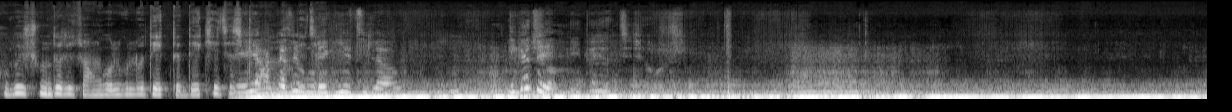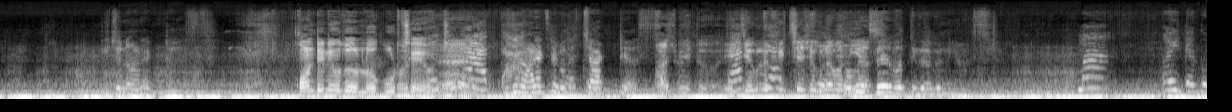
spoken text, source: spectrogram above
খুবই সুন্দর এই জঙ্গলগুলো দেখতে দেখে জাস্ট এই আকাশে উড়ে গিয়েছিলাম। ঠিক আছে? নিতে যাচ্ছি পিছনে আরেকটা কন্টিনিউ তো লোক উঠছে হ্যাঁ। পিছনে আরেকটা কথা চারটে আসছে আসবেই তো এই যেগুলো ফিরছে সেগুলো আবার নিয়ে আসছে ফের ভর্তি করে নিয়ে আসছে। মা ওই দেখো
